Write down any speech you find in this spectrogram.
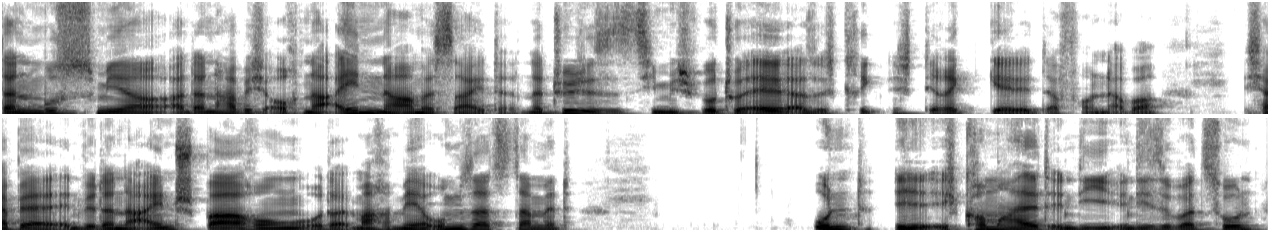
dann muss es mir, ah, dann habe ich auch eine Einnahmeseite. Natürlich ist es ziemlich virtuell, also ich kriege nicht direkt Geld davon, aber ich habe ja entweder eine Einsparung oder mache mehr Umsatz damit. Und ich komme halt in die, in die Situation,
